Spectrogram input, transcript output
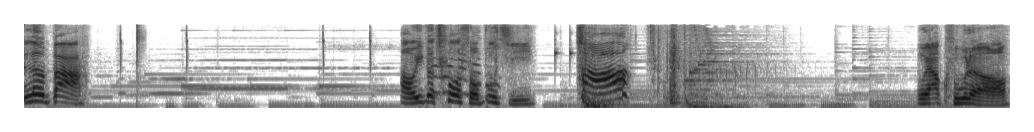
完了吧！好一个措手不及！好，我要哭了哦！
